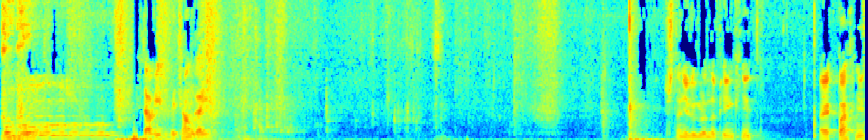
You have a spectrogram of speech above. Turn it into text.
Bum bum. Dawid, wyciągaj. Czy to nie wygląda pięknie? A jak pachnie?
